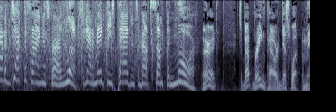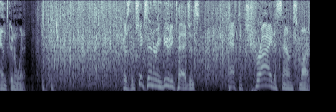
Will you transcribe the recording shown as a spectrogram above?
Not about objectifying us for our looks. You got to make these pageants about something more. All right. It's about brain power. Guess what? A man's going to win it. Because the chicks entering beauty pageants have to try to sound smart.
